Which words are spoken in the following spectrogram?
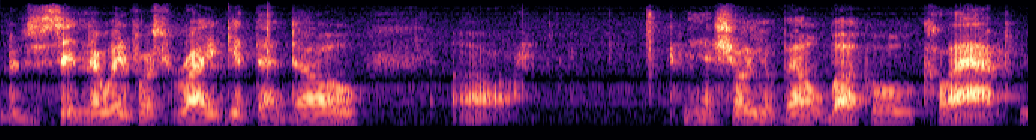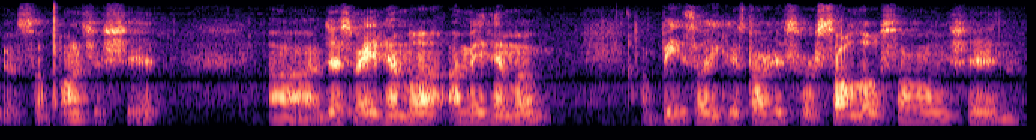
they're just sitting there waiting for us to write. Get that dough. Uh, yeah, show your belt buckle, clap. There's a bunch of shit. Uh, just made him a. I made him a, a beat so he could start his her solo song and shit. And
